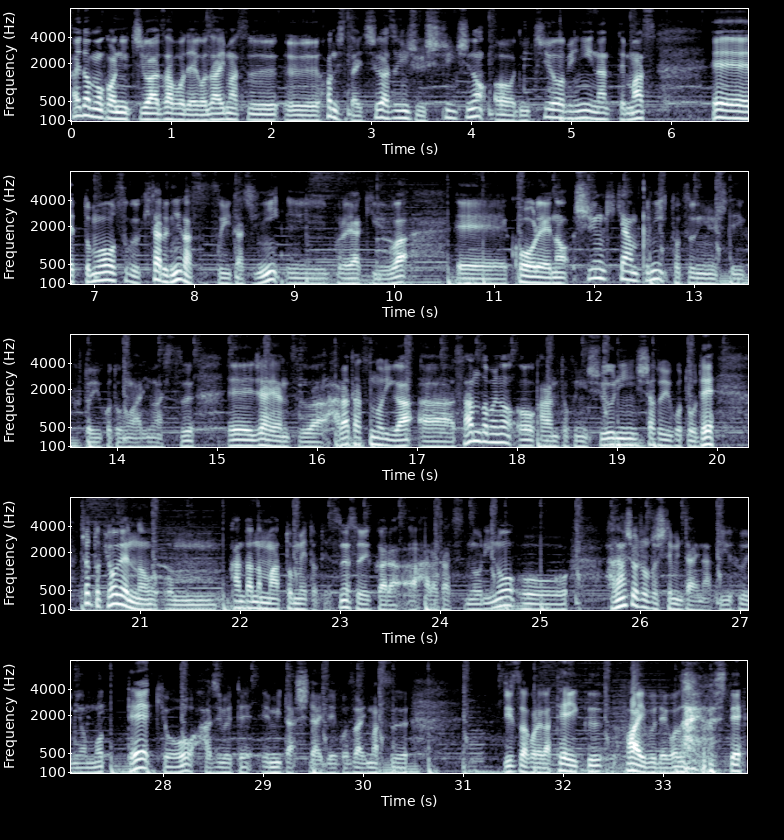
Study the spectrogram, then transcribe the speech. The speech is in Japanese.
はい、どうもこんにちは、ザボでございます。本日は1月27日の日曜日になってます。えー、っと、もうすぐ来たる2月1日に、えー、プロ野球は、えー、恒例の春季キャンプに突入していくということもあります、えー、ジャイアンツは原辰徳が3度目の監督に就任したということでちょっと去年の、うん、簡単なまとめとですねそれから原辰徳の話をちょっとしてみたいなというふうに思って今日始めてみた次第でございます実はこれがテイク5でございまして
